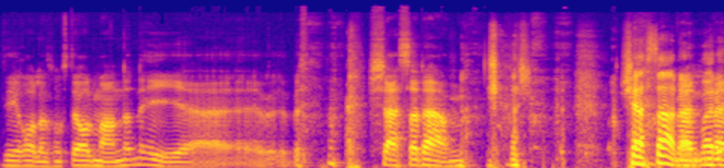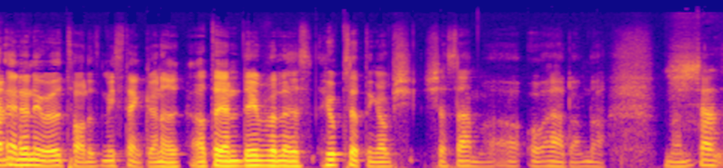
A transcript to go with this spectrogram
till rollen som Stålmannen i Shazadam. Shazadam Men- är, men- det nog uttalet misstänker jag nu. Att det är, en, det är väl en ihopsättning av Sh- Shazam och Adam där. Men, Sha-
